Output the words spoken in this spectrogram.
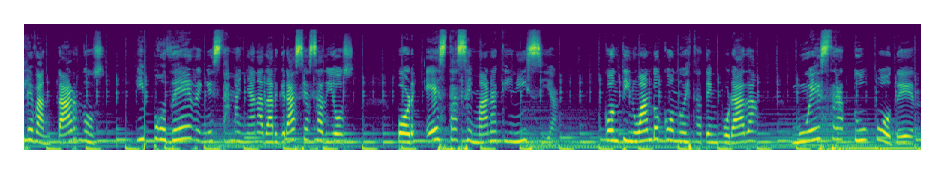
levantarnos y poder en esta mañana dar gracias a Dios por esta semana que inicia. Continuando con nuestra temporada, muestra tu poder.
